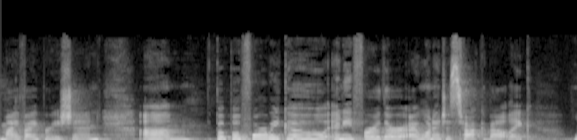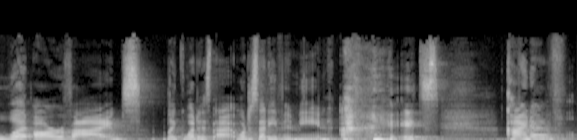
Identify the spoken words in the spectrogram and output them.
my vibration. Um, but before we go any further, I want to just talk about like what are vibes? Like what is that? What does that even mean? it's kind of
